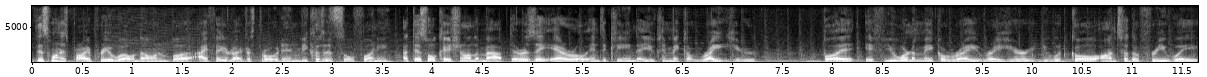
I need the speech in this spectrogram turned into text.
This one is probably pretty well known, but I figured I'd just throw it in because it's so funny. At this location on the map, there is a arrow indicating that you can make a right here, but if you were to make a right right here, you would go onto the freeway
